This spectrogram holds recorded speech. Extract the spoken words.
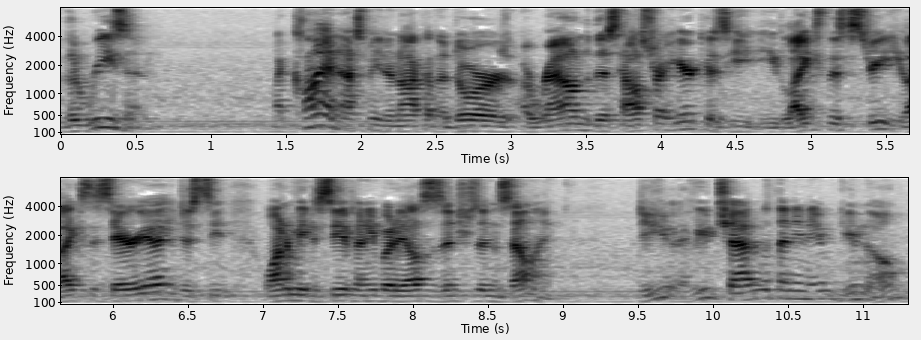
the reason. My client asked me to knock on the door around this house right here because he, he likes this street, he likes this area. He just see, wanted me to see if anybody else is interested in selling. Do you have you chatted with any neighbor? Do you know?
